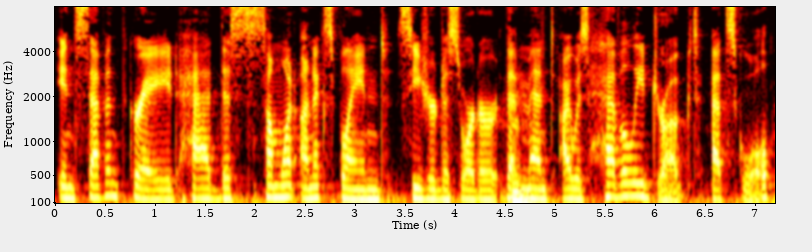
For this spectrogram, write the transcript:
in seventh grade, had this somewhat unexplained seizure disorder that hmm. meant I was heavily drugged at school.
